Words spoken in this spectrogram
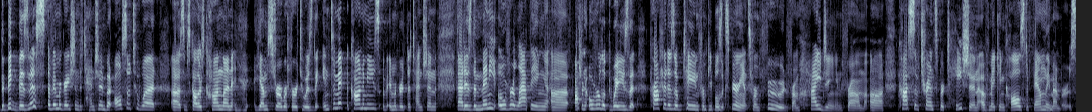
the big business of immigration detention, but also to what uh, some scholars Conlon and Hiemstra refer to as the intimate economies of immigrant detention. That is the many overlapping, uh, often overlooked ways that profit is obtained from people's experience, from food, from hygiene, from uh, costs of transportation, of making calls to family members,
